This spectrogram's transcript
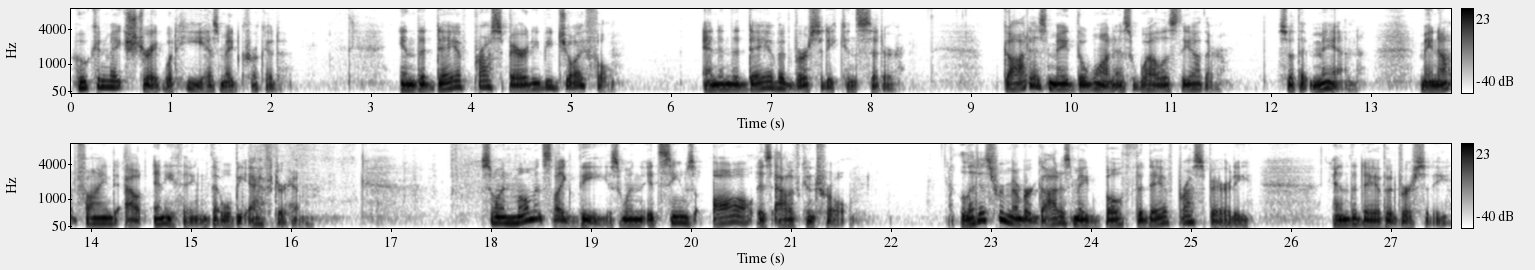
Who can make straight what he has made crooked? In the day of prosperity, be joyful, and in the day of adversity, consider. God has made the one as well as the other, so that man may not find out anything that will be after him. So, in moments like these, when it seems all is out of control, let us remember God has made both the day of prosperity and the day of adversity.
